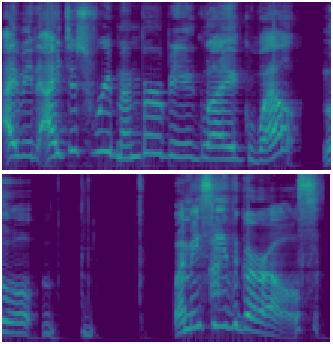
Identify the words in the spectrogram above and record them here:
I mean, I just remember being like, well, well let me see the girls.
